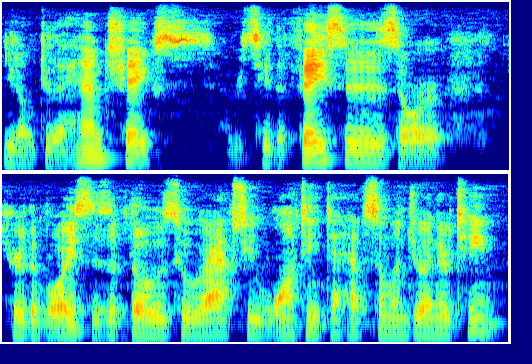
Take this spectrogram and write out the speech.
You don't do the handshakes, or see the faces, or hear the voices of those who are actually wanting to have someone join their team.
